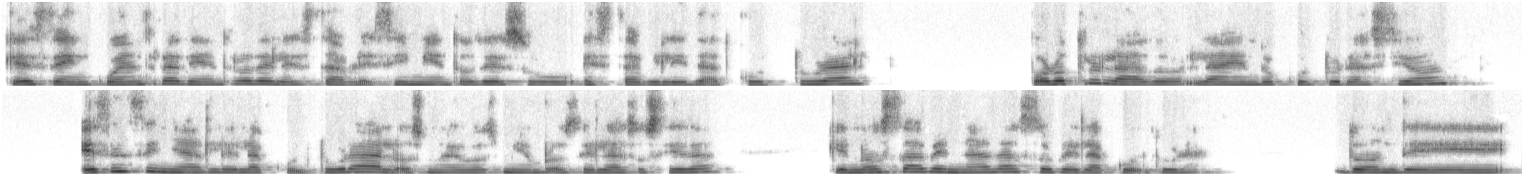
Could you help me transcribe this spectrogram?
que se encuentra dentro del establecimiento de su estabilidad cultural. Por otro lado, la endoculturación es enseñarle la cultura a los nuevos miembros de la sociedad que no saben nada sobre la cultura, donde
